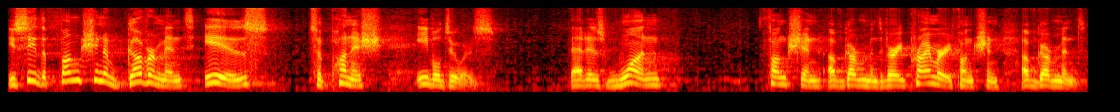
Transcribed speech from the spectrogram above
You see, the function of government is to punish evildoers. That is one function of government, the very primary function of government.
